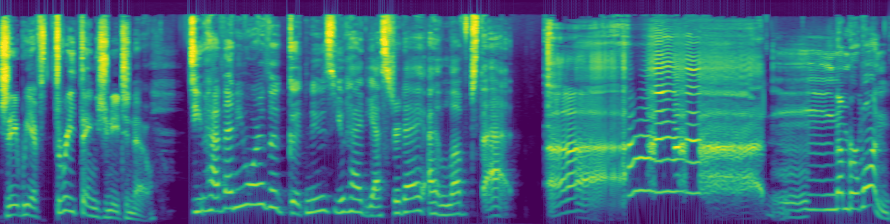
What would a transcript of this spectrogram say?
Today we have three things you need to know. Do you have any more of the good news you had yesterday? I loved that. Uh, number one.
